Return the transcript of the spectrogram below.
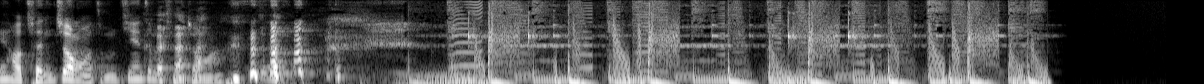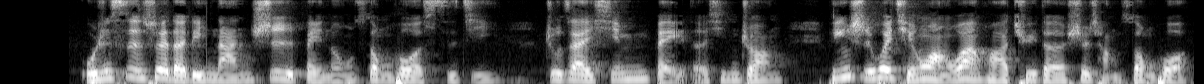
哎，好沉重哦，怎么今天这么沉重啊？五十四岁的林楠是北农送货司机，住在新北的新庄，平时会前往万华区的市场送货。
